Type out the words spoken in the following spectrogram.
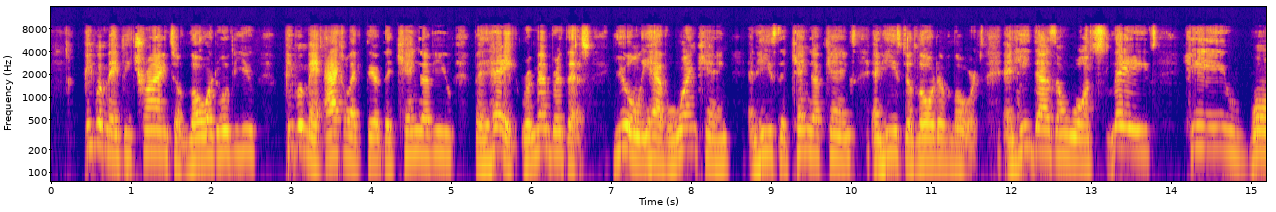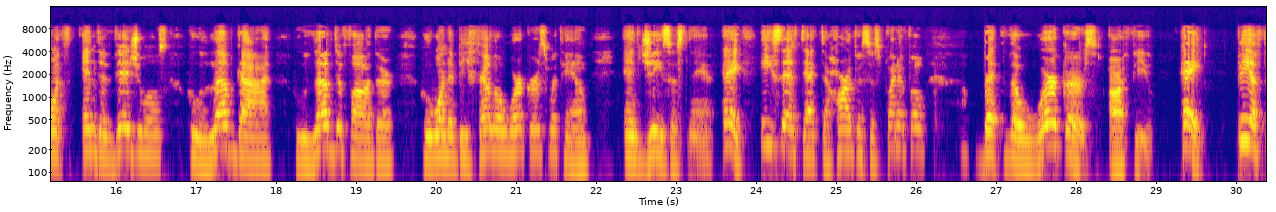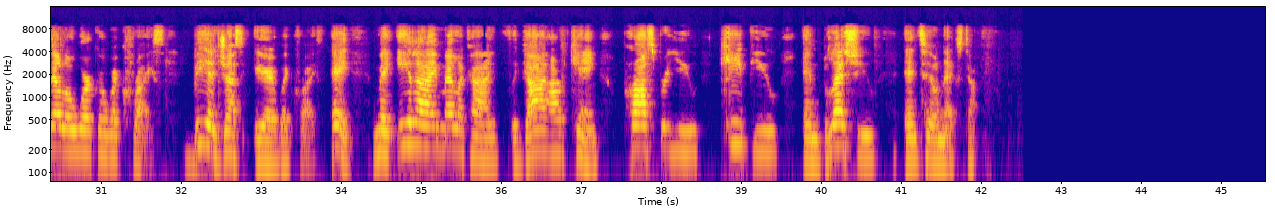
people may be trying to lord over you. People may act like they're the king of you. But hey, remember this. You only have one king, and he's the king of kings, and he's the lord of lords. And he doesn't want slaves. He wants individuals who love God, who love the Father, who want to be fellow workers with him in Jesus' name. Hey, he says that the harvest is plentiful, but the workers are few. Hey, be a fellow worker with Christ. Be a just heir with Christ. Hey, may Eli Malachi, the God our King, prosper you, keep you, and bless you until next time.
